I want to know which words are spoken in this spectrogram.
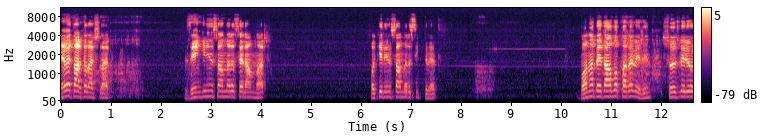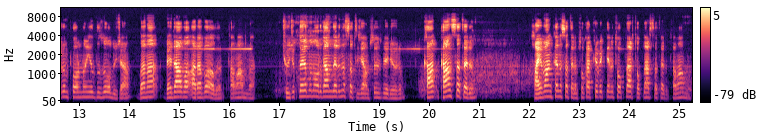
Evet arkadaşlar. Zengin insanlara selamlar. Fakir insanları siktir et. Bana bedava para verin. Söz veriyorum porno yıldızı olacağım. Bana bedava araba alın. Tamam mı? Çocuklarımın organlarını satacağım. Söz veriyorum. Kan, kan satarım. Hayvan kanı satarım. Sokak köpeklerini toplar toplar satarım. Tamam mı?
